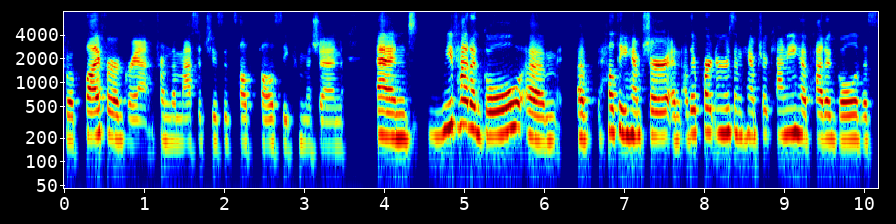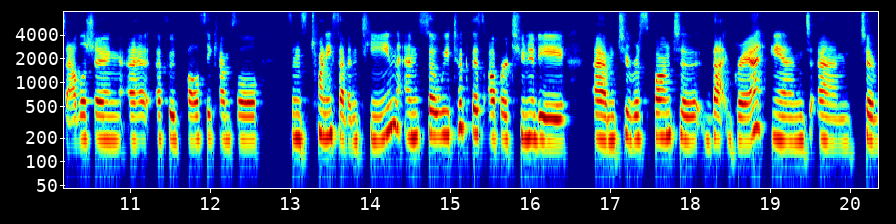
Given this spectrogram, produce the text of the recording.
to apply for a grant from the Massachusetts Health Policy Commission. And we've had a goal um, of Healthy Hampshire and other partners in Hampshire County have had a goal of establishing a, a food policy council since 2017. And so we took this opportunity um, to respond to that grant and um, to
